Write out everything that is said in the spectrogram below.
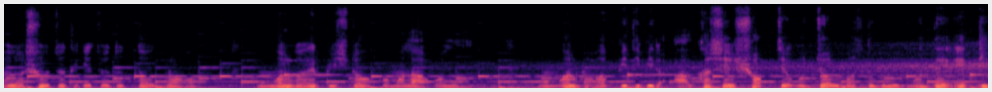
হলো সূর্য থেকে চতুর্থ গ্রহ। মঙ্গল গ্রহের পৃষ্ঠ কমলা ও লাল। মঙ্গল গ্রহ পৃথিবীর আকাশের সবচেয়ে উজ্জ্বল বস্তুগুলোর মধ্যে একটি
